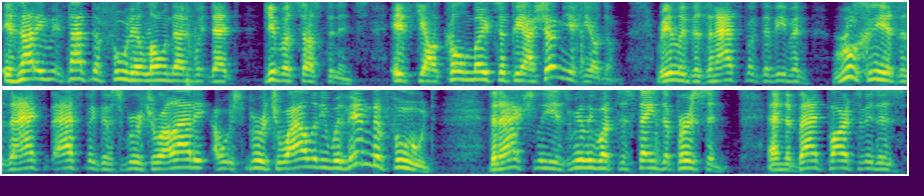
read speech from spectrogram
is not even, it's not the food alone that, that give us sustenance. It's ki al kol moitzafi Hashem. Really, there's an aspect of even ruchnius, there's an aspect of spirituality, uh, spirituality within the food that actually is really what sustains a person. And the bad parts of it is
